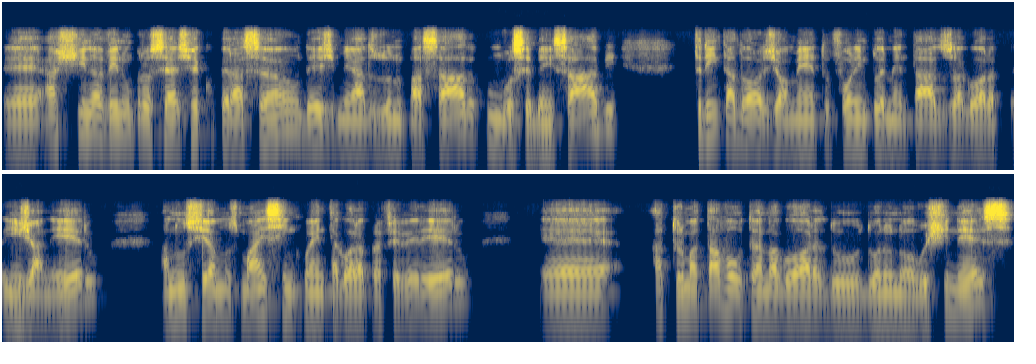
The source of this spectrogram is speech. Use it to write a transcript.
é, a China vem num processo de recuperação desde meados do ano passado, como você bem sabe. 30 dólares de aumento foram implementados agora em janeiro, anunciamos mais 50 agora para fevereiro. É, a turma está voltando agora do, do Ano Novo Chinês.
